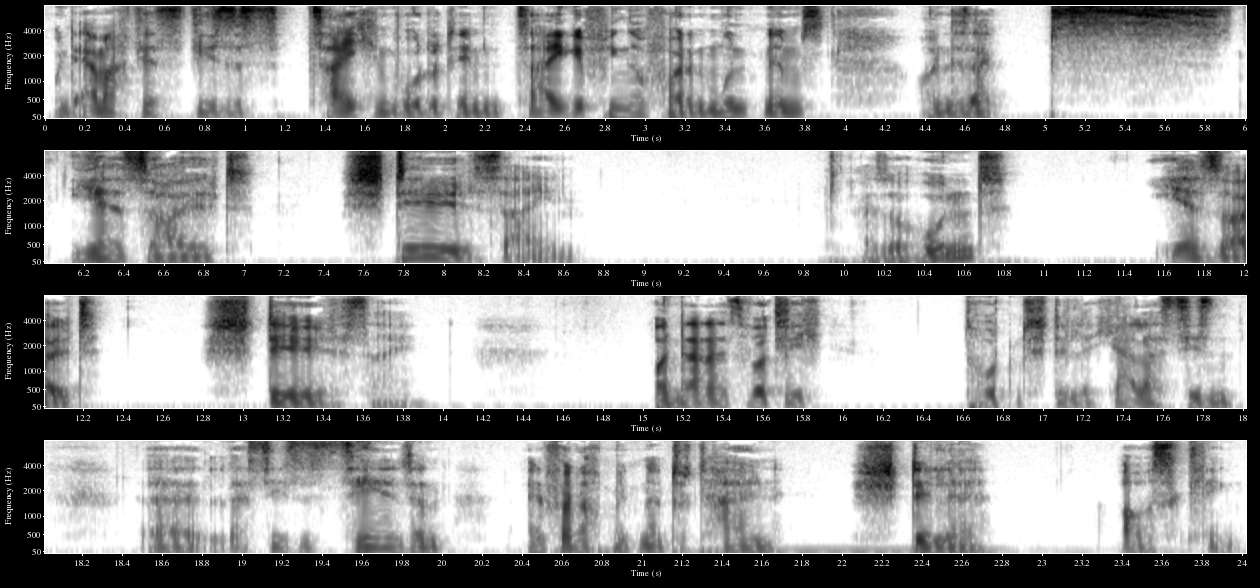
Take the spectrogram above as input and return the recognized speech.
Und er macht jetzt dieses Zeichen, wo du den Zeigefinger vor den Mund nimmst und er sagt, Psst, ihr sollt still sein. Also Hund, ihr sollt still sein. Und dann ist wirklich Totenstille. Ja, lass diesen, äh, lass diese Szene dann einfach noch mit einer totalen Stille ausklingen.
